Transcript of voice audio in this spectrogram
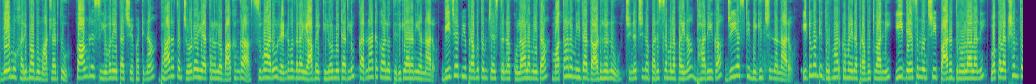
వేము హరిబాబు మాట్లాడుతూ కాంగ్రెస్ యువనేత చేపట్టిన భారత జోడో యాత్రలో భాగంగా సుమారు రెండు వందల యాభై కిలోమీటర్లు కర్ణాటకలో తిరిగారని అన్నారు. బీజేపీ ప్రభుత్వం చేస్తున్న కులాల మీద మతాల మీద దాడులను చిన్న చిన్న పరిశ్రమలపైన భారీగా జీఎస్టీ బిగించిందన్నారు. ఇటువంటి దుర్మార్గమైన ప్రభుత్వాన్ని ఈ దేశం నుంచి పారద్రోలాలని ఒక లక్ష్యంతో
